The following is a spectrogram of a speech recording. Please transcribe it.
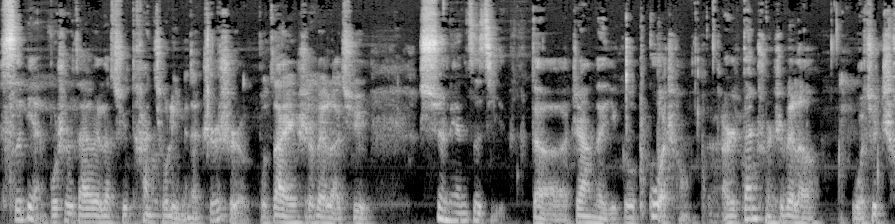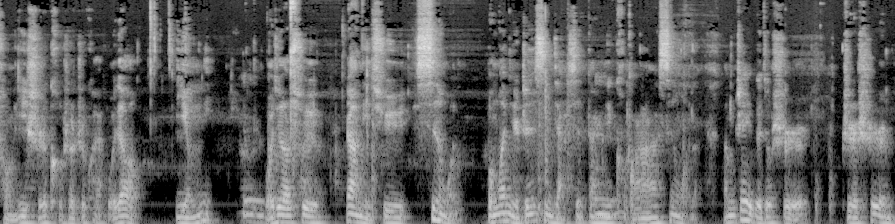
思辨，不是在为了去探求里面的知识，不再是为了去训练自己的这样的一个过程，而单纯是为了我去逞一时口舌之快，我就要赢你，我就要去让你去信我，甭管你是真信假信，但是你口头上要信我的。那么这个就是只是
